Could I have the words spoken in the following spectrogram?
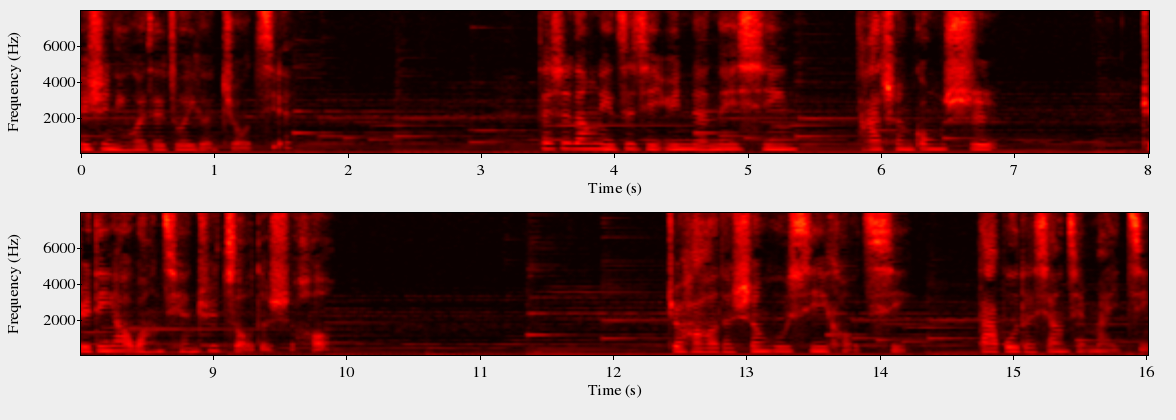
也许你会在做一个纠结。但是，当你自己与你的内心达成共识，决定要往前去走的时候，就好好的深呼吸一口气。大步的向前迈进，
